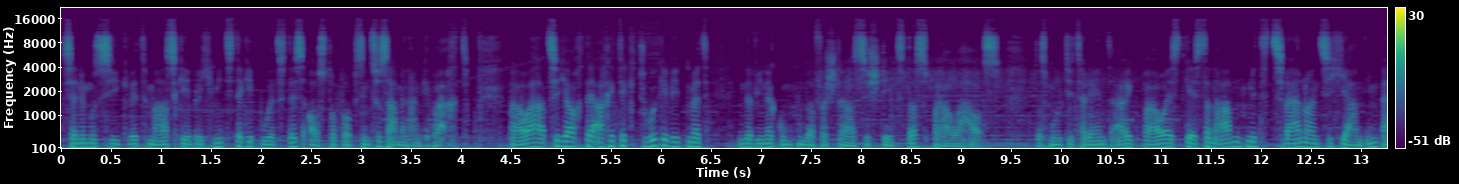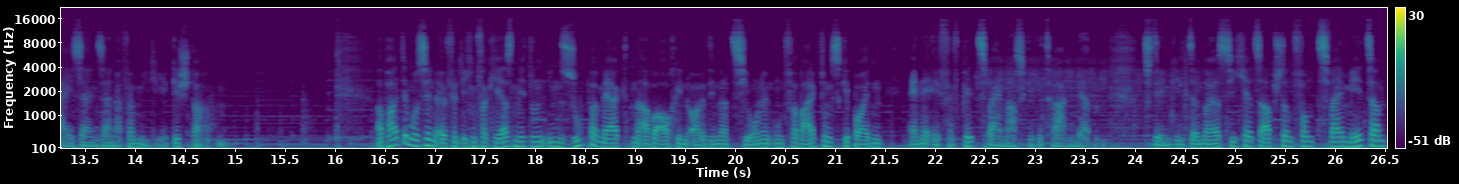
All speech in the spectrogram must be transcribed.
Seine Musik wird maßgeblich mit der Geburt des Austropops in Zusammenhang gebracht. Brauer hat sich auch der Architektur gewidmet. In der Wiener Gumpendorfer Straße steht das Brauerhaus. Das Multitalent Arik Brauer ist gestern Abend mit 92 Jahren im Beisein seiner Familie gestorben. Ab heute muss in öffentlichen Verkehrsmitteln, in Supermärkten, aber auch in Ordinationen und Verwaltungsgebäuden eine FFP2-Maske getragen werden. Zudem gilt ein neuer Sicherheitsabstand von zwei Metern.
